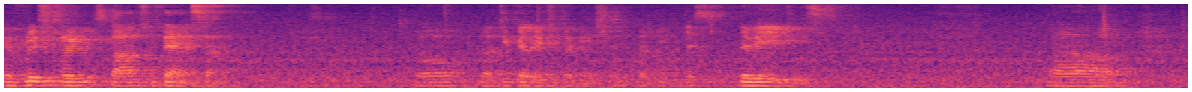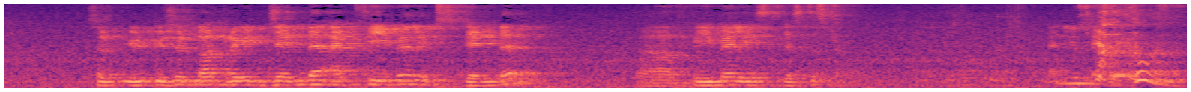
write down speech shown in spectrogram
every string starts with answer. No logical explanation, but it just the way it is. Uh, so you, you, should not read gender at female, it's gender. Uh, female is just a string. and you say.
